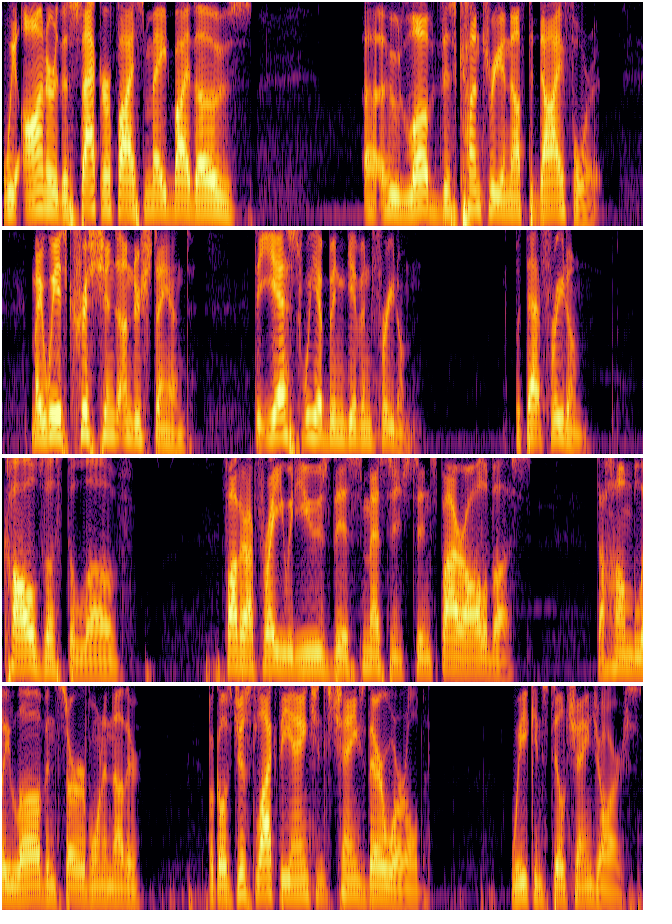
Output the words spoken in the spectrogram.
we honor the sacrifice made by those uh, who loved this country enough to die for it. May we as Christians understand that yes, we have been given freedom, but that freedom calls us to love. Father, I pray you would use this message to inspire all of us to humbly love and serve one another. Because just like the ancients changed their world, we can still change ours.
